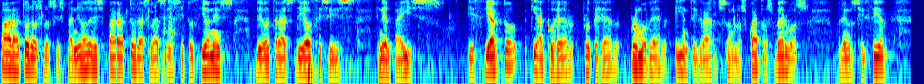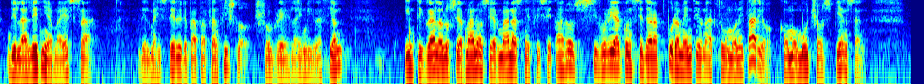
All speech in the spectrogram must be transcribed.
para todos los españoles, para todas las instituciones de otras diócesis en el país. Es cierto que acoger, proteger, promover e integrar son los cuatro verbos, podemos decir, de la línea maestra del magisterio de Papa Francisco sobre la inmigración integrar a los hermanos y hermanas necesitados se podría considerar puramente un acto humanitario, como muchos piensan.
